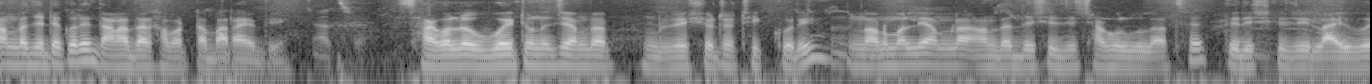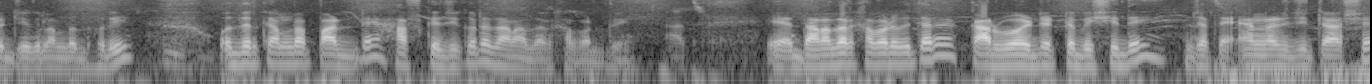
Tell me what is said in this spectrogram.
আমরা যেটা করি দানাদার খাবারটা বাড়াই দিই। আচ্ছা। ছাগলের ওয়েট অনুযায়ী আমরা রেশিওটা ঠিক করি। নর্মালি আমরা আমাদের দেশে যে ছাগলগুলো আছে তিরিশ কেজি লাইভ ওয়েট যেগুলো আমরা ধরি ওদেরকে আমরা পার ডে হাফ কেজি করে দানাদার খাবার দিই। আচ্ছা। দানাদার খাবারের ভিতরে কার্বোহাইড্রেটটা বেশি দিই যাতে এনার্জিটা আসে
